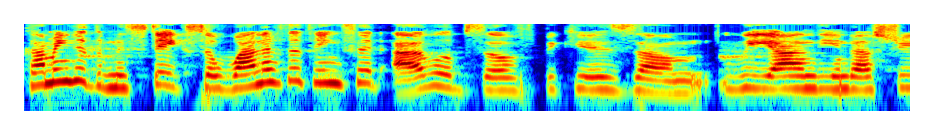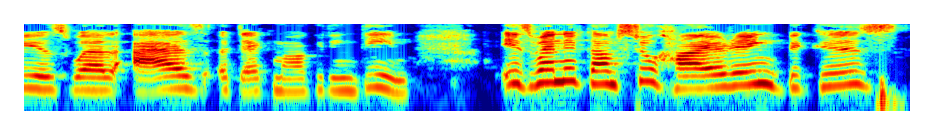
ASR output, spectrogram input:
Coming to the mistakes. So one of the things that I've observed because um, we are in the industry as well as a tech marketing team is when it comes to hiring because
